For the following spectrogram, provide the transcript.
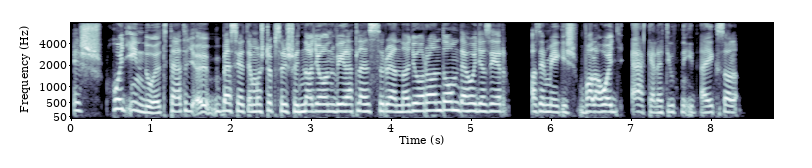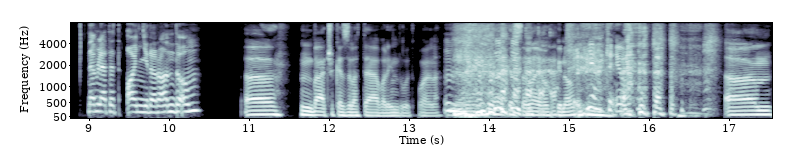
és hogy indult? Tehát, hogy beszéltem most többször is, hogy nagyon véletlenszerűen, nagyon random, de hogy azért, azért mégis valahogy el kellett jutni idáig, szóval nem lehetett annyira random. Uh, bár csak ezzel a teával indult volna. Köszönöm, nagyon finom. Ja, jó. um,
